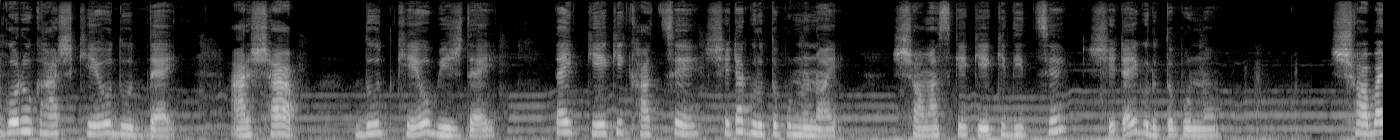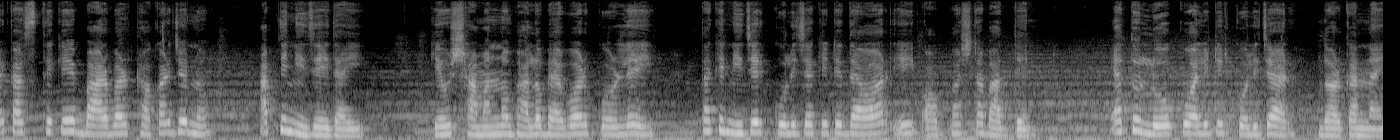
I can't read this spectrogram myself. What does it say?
গরু, ঘাস খেয়েও দুধ দেয়, আর সাপ দুধ খেয়েও বিষ দেয়। তাই কে কি খাচ্ছে সেটা গুরুত্বপূর্ণ নয়। সমাজকে কে কি দিচ্ছে সেটাই গুরুত্বপূর্ণ। সবার কাছ থেকে বারবার ঠকার জন্য আপনি নিজেই দায়ী। কেউ সামান্য ভালো ব্যবহার করলেই তাকে নিজের কলিজা কেটে দেওয়ার এই অভ্যাসটা বাদ দেন। এত লো কোয়ালিটির কলিজার দরকার নাই।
